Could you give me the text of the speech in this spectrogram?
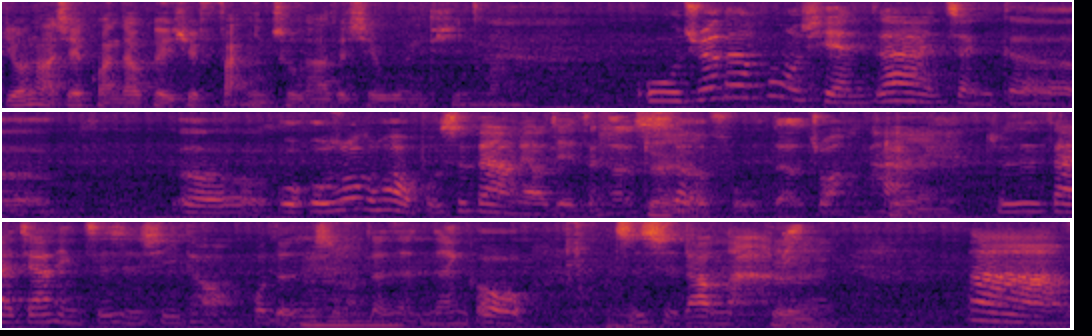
有哪些管道可以去反映出她这些问题吗？我觉得目前在整个，呃，我我说的话，我不是非常了解整个社服的状态，就是在家庭支持系统或者是什么的人能够支持到哪里。那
